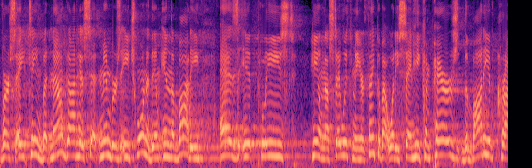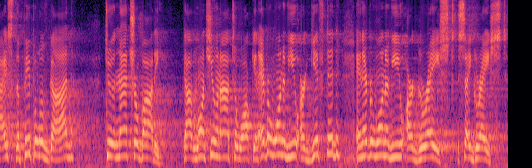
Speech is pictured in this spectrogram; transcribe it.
Verse 18 But now God has set members, each one of them, in the body as it pleased him. Now, stay with me here. Think about what he's saying. He compares the body of Christ, the people of God, to a natural body. God wants you and I to walk in. Every one of you are gifted and every one of you are graced. Say graced.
